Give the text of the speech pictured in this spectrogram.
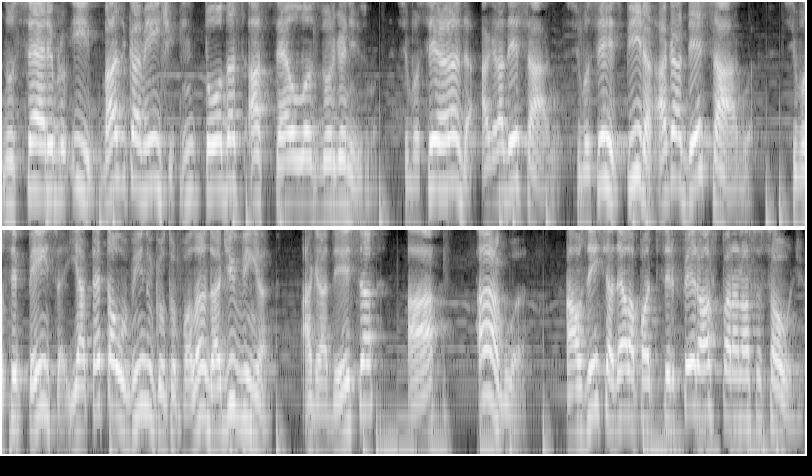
no cérebro e, basicamente, em todas as células do organismo. Se você anda, agradeça a água. Se você respira, agradeça a água. Se você pensa e até tá ouvindo o que eu tô falando, adivinha? Agradeça a água. A ausência dela pode ser feroz para a nossa saúde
